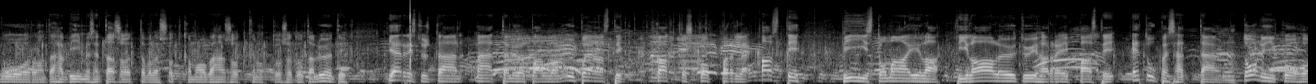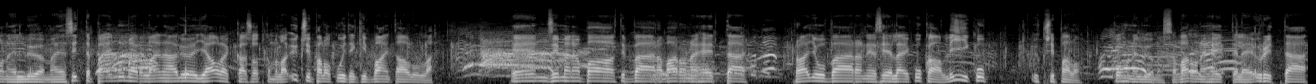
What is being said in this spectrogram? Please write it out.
vuoroon, tähän viimeisen tasoittavalle. Sotkamo on vähän sotkenut tuossa tuota lyöntijärjestystään. Määttä lyö pallon upeasti kakkoskopparille asti. Piisto Maila, tilaa löytyy ihan reippaasti. Etupesät täynnä, Toni Kohonen lyömään ja sittenpä ei numerolla enää lyöjiä olekaan Sotkamolla. Yksi palo kuitenkin vain taululla. Ensimmäinen on pahasti väärä, Varonen heittää rajun väärän ja siellä ei kukaan liiku. Yksi palo. Kohonen lyömässä. Varonen heittelee, yrittää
